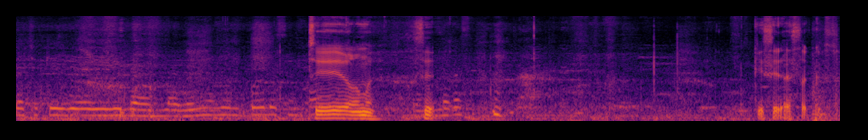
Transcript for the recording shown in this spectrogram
Cacho que ella ahí la, la dueña del pueblo de San Pablo. Sí, hombre. Sí. ¿Qué será esa casa?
